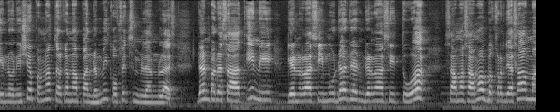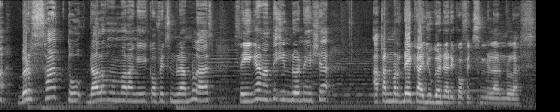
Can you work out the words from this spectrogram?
Indonesia pernah terkena pandemi COVID-19. Dan pada saat ini, generasi muda dan generasi tua sama-sama bekerja sama, bersatu dalam memerangi COVID-19, sehingga nanti Indonesia akan merdeka juga dari COVID-19.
